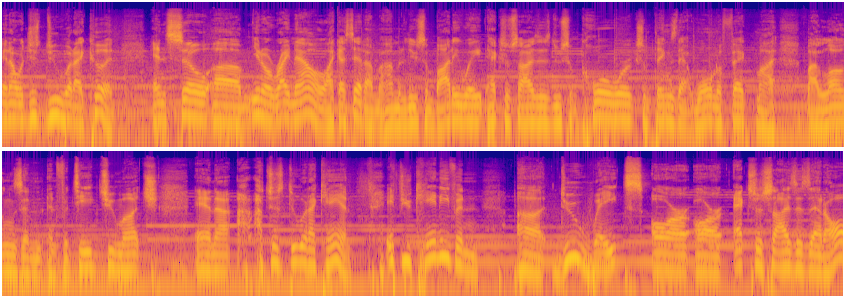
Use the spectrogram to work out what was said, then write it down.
and I would just do what I could. And so, um, you know, right now, like I said, I'm, I'm going to do some body weight exercises, do some core work, some things that won't affect my my lungs and, and fatigue too much, and uh, I'll just do what I can. If you can't even uh, do weights or, or exercises at all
